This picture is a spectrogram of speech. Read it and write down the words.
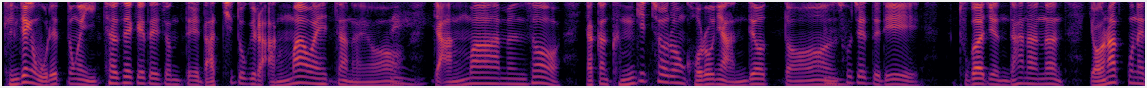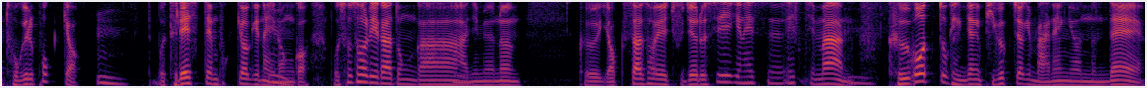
굉장히 오랫동안 2차 세계 대전 때 나치 독일을 악마화했잖아요. 네. 이제 악마하면서 약간 금기처럼 거론이 안 되었던 음. 소재들이 두 가지였는데 하나는 연합군의 독일 폭격, 음. 뭐 드레스덴 폭격이나 이런 음. 거, 뭐 소설이라던가 음. 아니면은 그 역사서의 주제로 쓰이긴 했, 했지만 음. 그것도 굉장히 비극적인 만행이었는데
